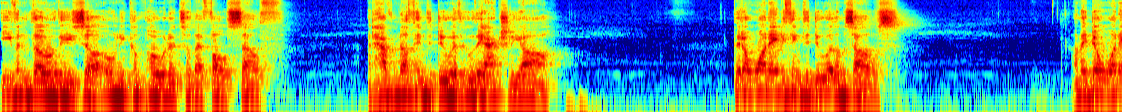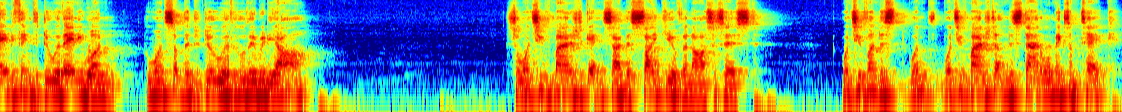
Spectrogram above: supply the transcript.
Even though these are only components of their false self and have nothing to do with who they actually are. They don't want anything to do with themselves. And they don't want anything to do with anyone who wants something to do with who they really are. So once you've managed to get inside the psyche of the narcissist, once you've, under, once, once you've managed to understand what makes them tick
